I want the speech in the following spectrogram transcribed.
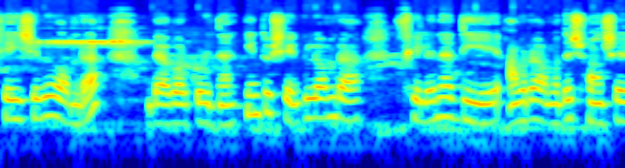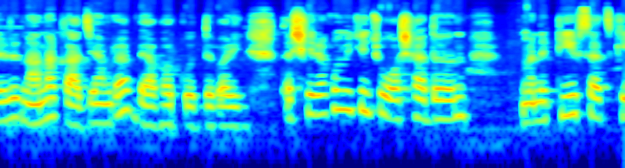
সেই হিসেবেও আমরা ব্যবহার করি না। কিন্তু সেগুলো আমরা ফেলে না দিয়ে আমরা আমাদের সংসারের নানা কাজে আমরা ব্যবহার করতে পারি। তা সেরকমই কিছু অসাধারণ মানে টিপস আজকে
